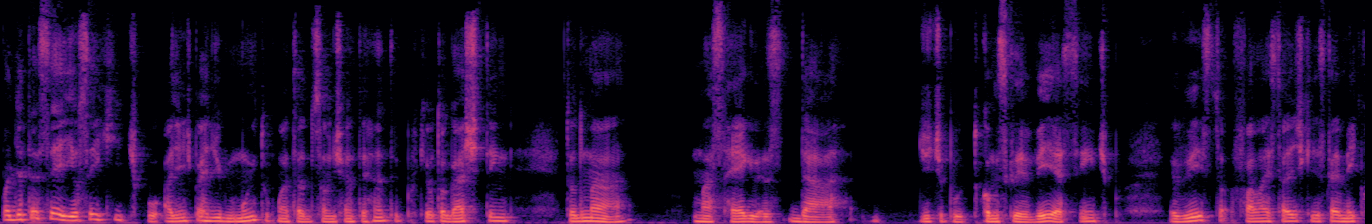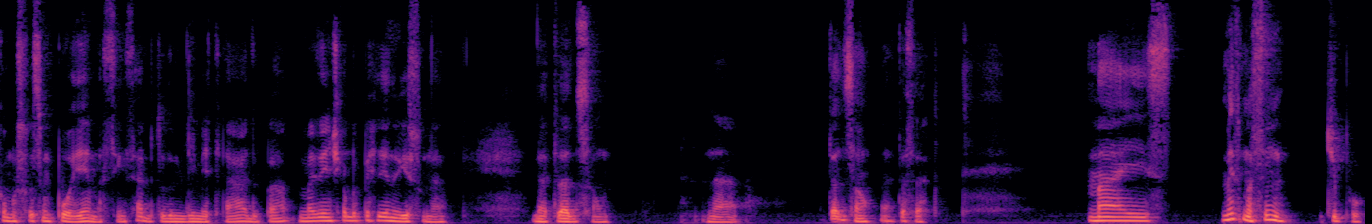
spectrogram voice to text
Pode até ser, e eu sei que, tipo, a gente perde muito com a tradução de Hunter x Hunter, porque o Togashi tem toda uma umas regras da de tipo como escrever assim, tipo, eu vi falar a história de que ele escreve meio que como se fosse um poema, assim, sabe? Tudo milimetrado, pá. Mas a gente acabou perdendo isso na, na tradução. Na tradução, é, tá certo. Mas, mesmo assim, tipo,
